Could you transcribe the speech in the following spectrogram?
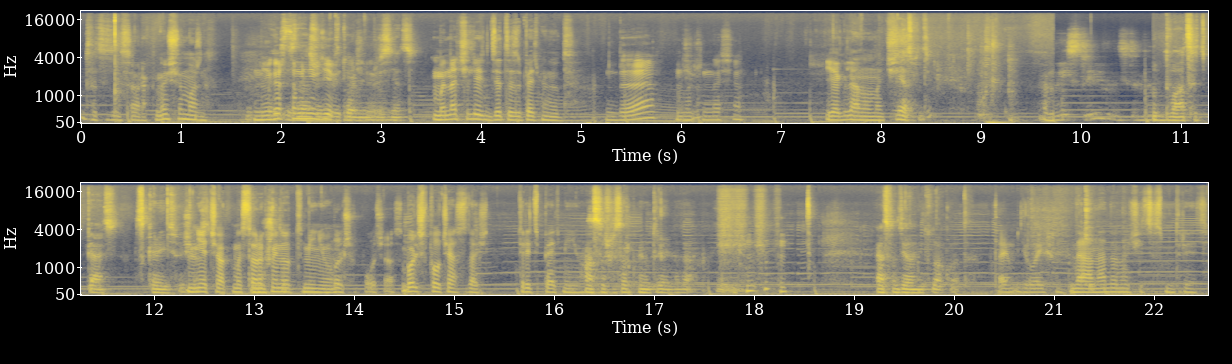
21.40. Ну, еще можно. Мне кажется, мы не в 9 Кто не начали. близнец? Мы начали где-то за 5 минут. Да? Ну, хрена себе. Я глянул на Нет, часы. смотри. Мы стримили где-то минут 25, скорее всего, сейчас. Нет, чувак, мы 40 что минут минимум. Больше получаса. Больше полчаса точно. 35 минимум. А, слушай, 40 минут реально, да. Я смотрел не туда куда-то. Time dilation. Да, надо научиться смотреть.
